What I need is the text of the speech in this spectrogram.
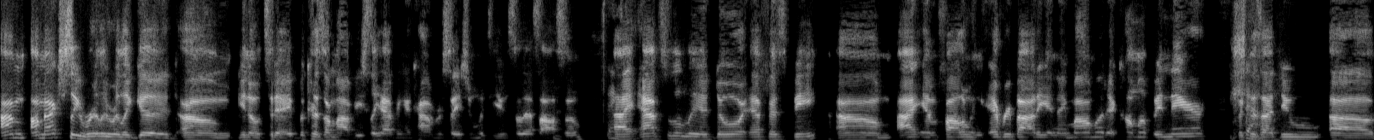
I'm I'm actually really really good. Um, you know, today because I'm obviously having a conversation with you, so that's mm, awesome. Thank I you. absolutely adore FSB. Um, I am following everybody and their mama that come up in there because I do. Uh,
